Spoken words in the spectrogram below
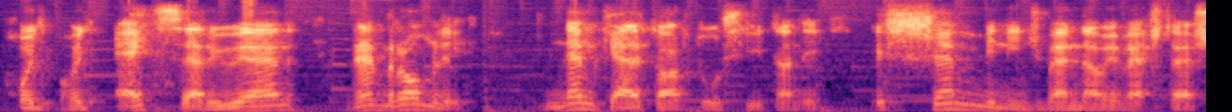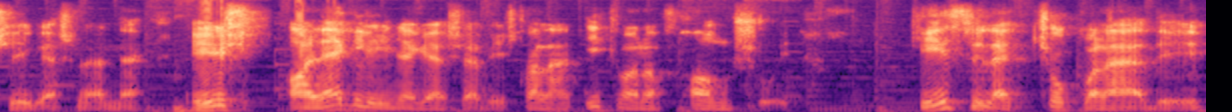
hogy, hogy egyszerűen nem romlik nem kell tartósítani, és semmi nincs benne, ami mesterséges lenne. És a leglényegesebb, és talán itt van a hangsúly, készül egy csokoládé,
